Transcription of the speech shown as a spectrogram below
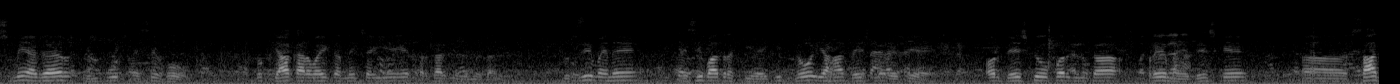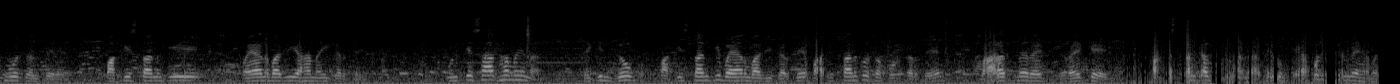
इसमें अगर इनपुट्स ऐसे हो तो क्या कार्रवाई करनी चाहिए ये सरकार की ज़िम्मेदारी दूसरी मैंने ऐसी बात रखी है कि जो यहाँ देश में रहते हैं और देश के ऊपर जिनका प्रेम है देश के अ, साथ वो चलते हैं पाकिस्तान की बयानबाजी यहाँ नहीं करते। उनके साथ हम हैं ना लेकिन जो पाकिस्तान की बयानबाजी करते हैं पाकिस्तान को सपोर्ट करते हैं भारत में रह, रह के पाकिस्तान का में हम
